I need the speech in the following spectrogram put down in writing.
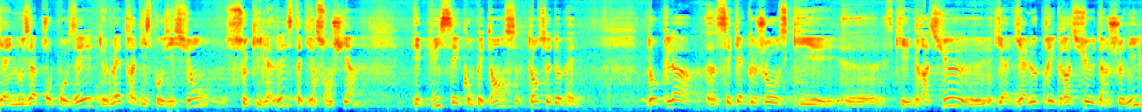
eh il nous a proposé de mettre à disposition ce qu'il avait, c'est-à-dire son chien, et puis ses compétences dans ce domaine. Donc là, euh, c'est quelque chose qui est, euh, gracieux. Il y, a, le prêt gracieux d'un chenil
